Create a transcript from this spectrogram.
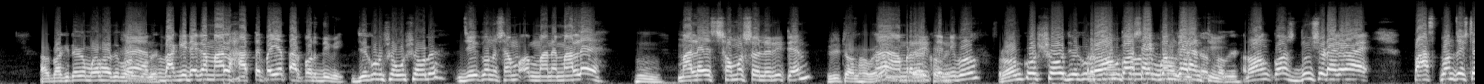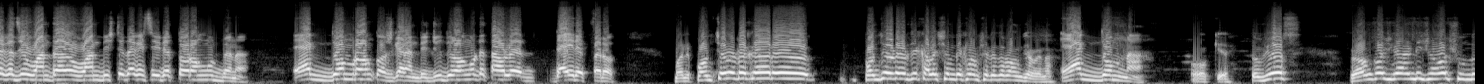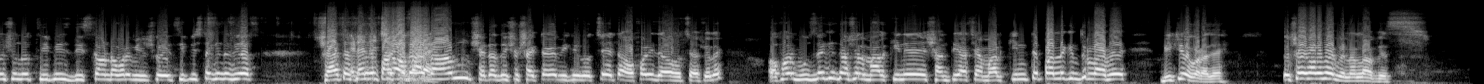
আর বাকি টাকা মাল হাতে হ্যাঁ পাওয়া বাকি টাকা মাল হাতে পাইয়া তারপর দিবি। যে কোনো সমস্যা হলে? যে কোনো মানে মালে মালে সমস্যা হলে রিটার্ন রিটার্ন হবে হ্যাঁ আমরা রিটার্ন নিব। রং কষ সহ যে কোনো রং কস হলে একদম গ্যারান্টি রং কস দুইশো টাকায় পাঁচ পঞ্চাশ টাকা যে ওয়ান ওয়ান বিশটা দেখাচ্ছে এটা তো রং উঠবে না। একদম রং কস গ্যারান্টি যদি রং ওঠে তাহলে ডাইরেক্ট ফেরত। মানে পঞ্চান্ন টাকার আহ, পঞ্চান্ন টাকার যে কালেকশন দেখলাম সেটা তো রং যাবে না। একদম না। ওকে তো ভিউয়ার্স রংকশ গ্যারান্টি সহ সুন্দর সুন্দর থ্রি পিস ডিসকাউন্ট অফারে বিশেষ করে থ্রি পিসটা কিন্তু ভিউয়ার্স টাকা দাম সেটা দুইশো ষাট টাকায় বিক্রি হচ্ছে এটা অফারই দেওয়া হচ্ছে আসলে। অফার বুঝলে কিন্তু আসলে মাল কিনে শান্তি আছে মাল কিনতে পারলে কিন্তু লাভে বিক্রিও করা যায়। তো সবাই ভালো থাকবেন আল্লাহ হাফেজ।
